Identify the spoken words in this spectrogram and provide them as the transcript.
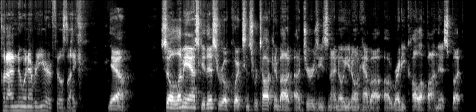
put on a new one every year. It feels like. Yeah. So let me ask you this real quick, since we're talking about uh, jerseys, and I know you don't have a, a ready call up on this, but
